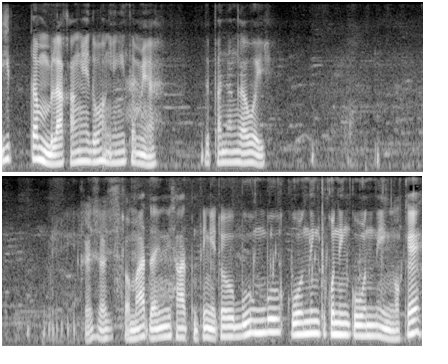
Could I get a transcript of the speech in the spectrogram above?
hitam belakangnya doang yang hitam ya. Depannya enggak woi. Kasih tomat dan ini sangat penting itu bumbu kuning tuh kuning kuning oke?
